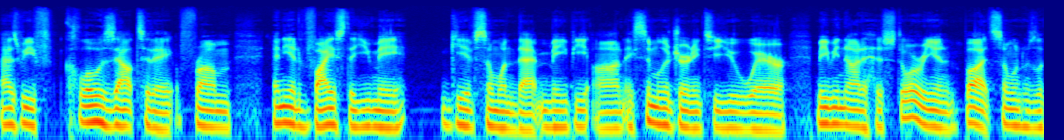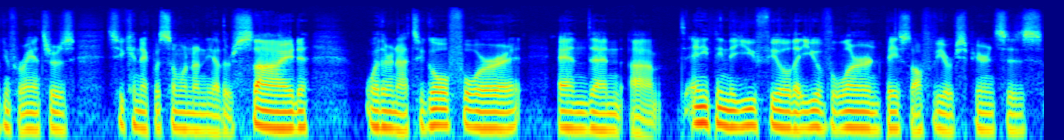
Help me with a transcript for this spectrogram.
as we close out today from any advice that you may give someone that may be on a similar journey to you where maybe not a historian but someone who's looking for answers to connect with someone on the other side whether or not to go for it and then um, anything that you feel that you've learned based off of your experiences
